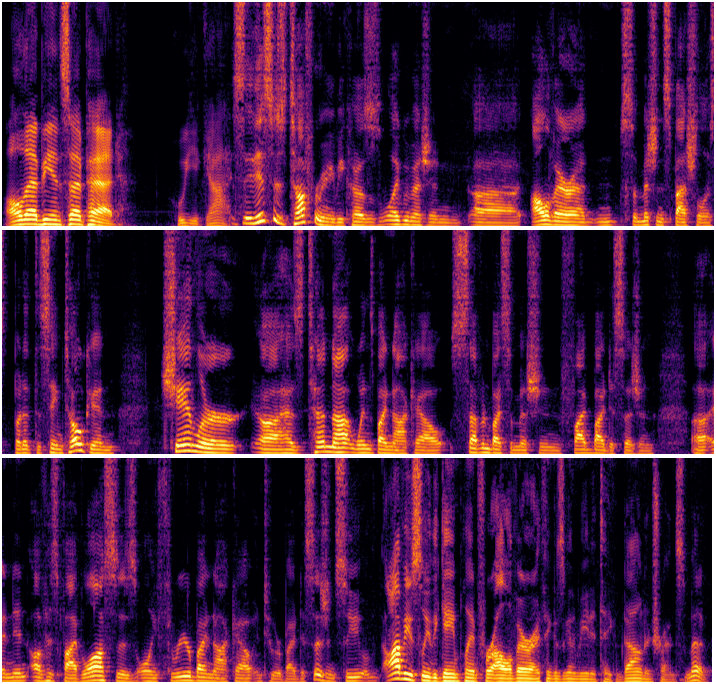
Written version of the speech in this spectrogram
All that being said, Pat, who you got? See, this is tough for me because, like we mentioned, uh, Oliveira submission specialist, but at the same token, Chandler uh, has ten not wins by knockout, seven by submission, five by decision, uh, and in, of his five losses, only three are by knockout and two are by decision. So you, obviously, the game plan for Oliveira, I think, is going to be to take him down and try and submit him.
